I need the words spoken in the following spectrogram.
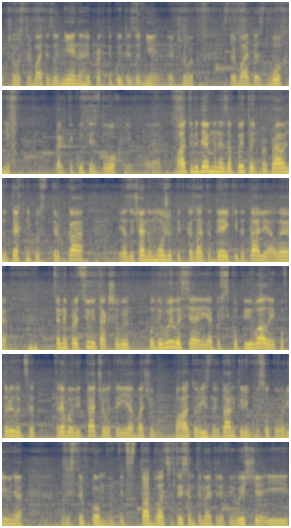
Якщо ви стрибаєте з однієї ноги, практикуйте з однієї ноги. Якщо ви стрибаєте з двох ніг, практикуйте з двох ніг. Е, Багато людей мене запитують про правильну техніку стрибка. Я, звичайно, можу підказати деякі деталі, але це не працює так, що ви подивилися, якось скопіювали і повторили. Це треба відтачувати. І я бачу багато різних данкерів високого рівня зі стрибком від 120 см і вище. І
